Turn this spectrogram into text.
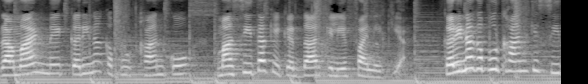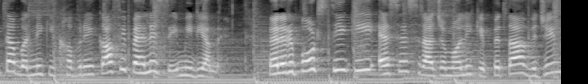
रामायण में करीना कपूर खान को माँ सीता के किरदार के लिए फाइनल किया। करीना कपूर खान की सीता बनने की खबरें काफ़ी पहले से मीडिया में पहले रिपोर्ट्स थी कि एस एस राजामौली के पिता विजेंद्र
